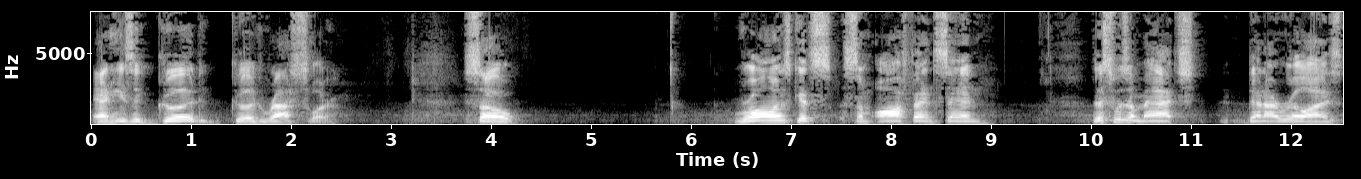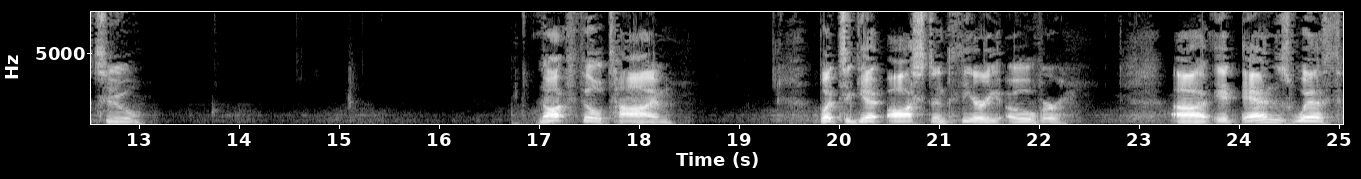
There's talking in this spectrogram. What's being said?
And he's a good, good wrestler. So Rollins gets some offense in. This was a match, then I realized to not fill time, but to get Austin Theory over. Uh, it ends with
